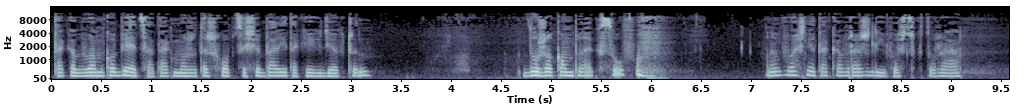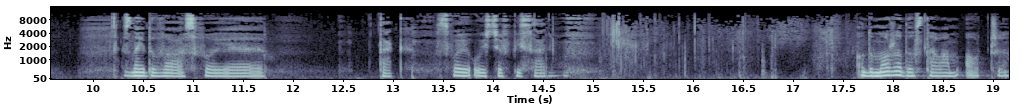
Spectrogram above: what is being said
Taka byłam kobieca, tak? Może też chłopcy się bali takich dziewczyn. Dużo kompleksów. No właśnie taka wrażliwość, która znajdowała swoje, tak, swoje ujście w pisaniu. Od morza dostałam oczy,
